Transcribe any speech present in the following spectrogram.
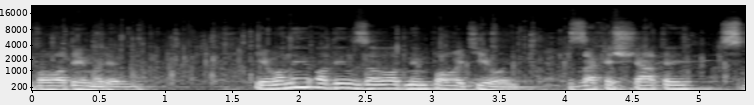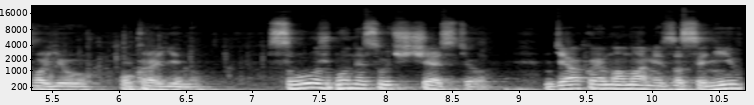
Володимирівна. І вони один за одним полетіли захищати свою Україну. Службу несуть з честю. Дякуємо мамі за синів,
